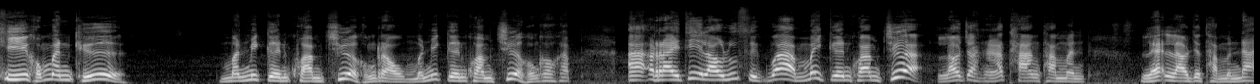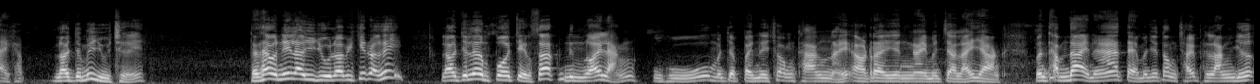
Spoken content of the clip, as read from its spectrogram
คีย์ของมันคือ มันไม่เกินความเชื่อของเรา มันไม่เกินความเชื่อของเขาครับ อะไรที่เรารู้สึกว่าไม่เกินความเชื่อ เราจะหาทางทำมัน และเราจะทำมันได้ครับ เราจะไม่อยู่เฉย แต่ถ้าวันนี้เราอยู่ๆเราไปคิดว่าเฮ้ยเราจะเริ่มโปรเจกต์สักหนึ่งร้อยหลัง โอ้โห มันจะไปในช่องทางไหนอะไรยังไง มันจะหลายอย่าง มันทำได้นะ แต่มันจะต้องใช้พลังเยอะ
